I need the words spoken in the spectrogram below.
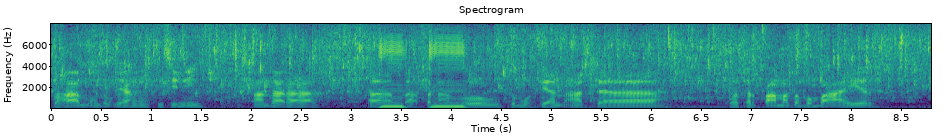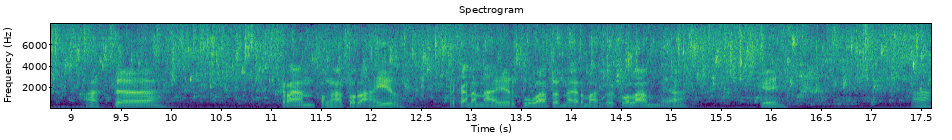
paham untuk yang di sini antara uh, bak penampung kemudian ada water pump atau pompa air. Ada keran pengatur air tekanan air keluar dan air masuk ke kolam ya. Oke. Nah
